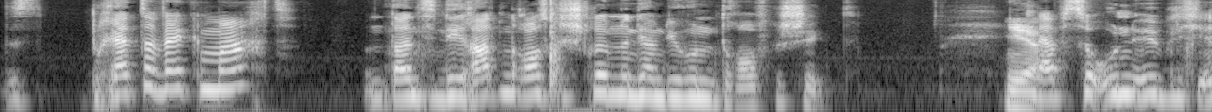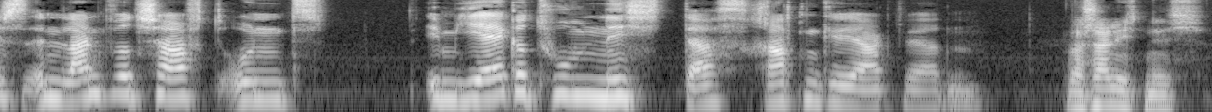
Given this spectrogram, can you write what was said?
das Bretter weggemacht und dann sind die Ratten rausgeströmt und die haben die Hunde draufgeschickt. Ich Ja. glaube, so unüblich ist in Landwirtschaft und im Jägertum nicht, dass Ratten gejagt werden. Wahrscheinlich nicht.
